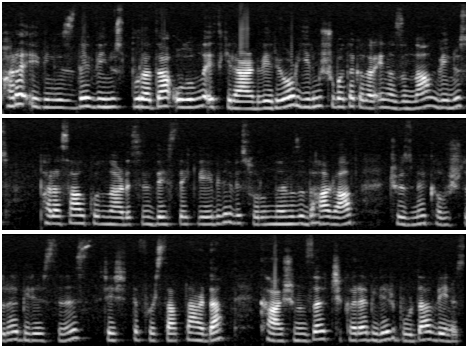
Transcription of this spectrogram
para evinizde Venüs burada olumlu etkiler veriyor. 20 Şubat'a kadar en azından Venüs parasal konularda sizi destekleyebilir ve sorunlarınızı daha rahat çözüme kavuşturabilirsiniz. Çeşitli fırsatlar da karşınıza çıkarabilir burada Venüs.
